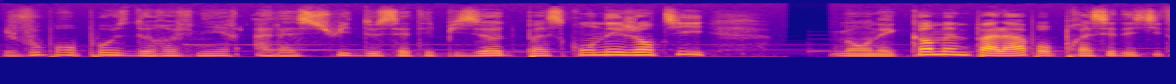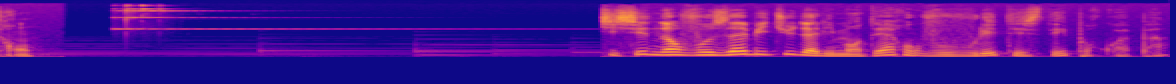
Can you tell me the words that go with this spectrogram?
Je vous propose de revenir à la suite de cet épisode parce qu'on est gentil, mais on n'est quand même pas là pour presser des citrons. Si c'est dans vos habitudes alimentaires ou que vous voulez tester, pourquoi pas,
